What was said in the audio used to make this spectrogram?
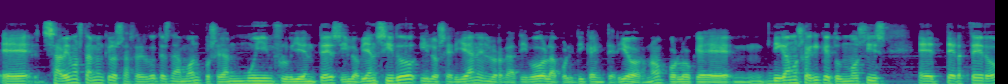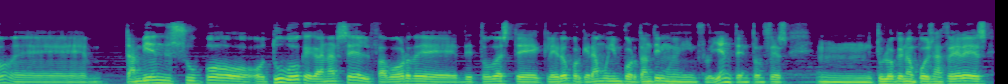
Eh, sabemos también que los sacerdotes de Amón pues eran muy influyentes y lo habían sido y lo serían en lo relativo a la política interior, ¿no? Por lo que digamos que aquí que Tutmosis eh, III también supo o tuvo que ganarse el favor de, todo este clero porque era muy importante y muy influyente. Entonces, mm, tú lo que no puedes hacer es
